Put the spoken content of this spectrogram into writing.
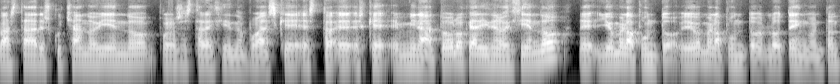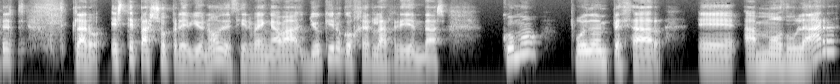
va a estar escuchando, viendo, pues estará diciendo, pues es que esto, eh, es que, eh, mira, todo lo que ha ido diciendo, eh, yo me lo apunto, yo me lo apunto, lo tengo. Entonces, claro, este paso previo, ¿no? Decir, venga, va, yo quiero coger las riendas. ¿Cómo puedo empezar a modular?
